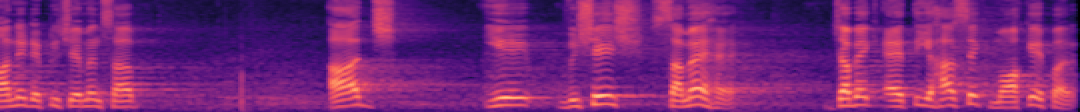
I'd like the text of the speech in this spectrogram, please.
माननीय डिप्टी चेयरमैन साहब आज ये विशेष समय है जब एक ऐतिहासिक मौके पर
